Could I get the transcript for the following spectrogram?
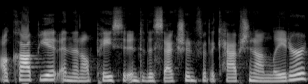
I'll copy it and then I'll paste it into the section for the caption on later.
